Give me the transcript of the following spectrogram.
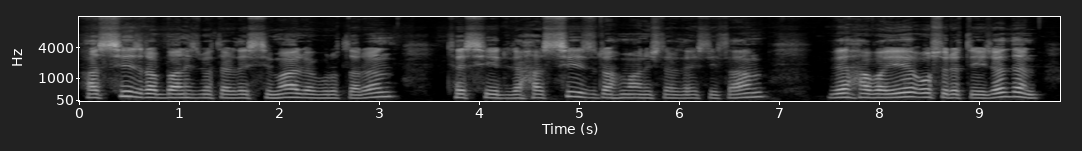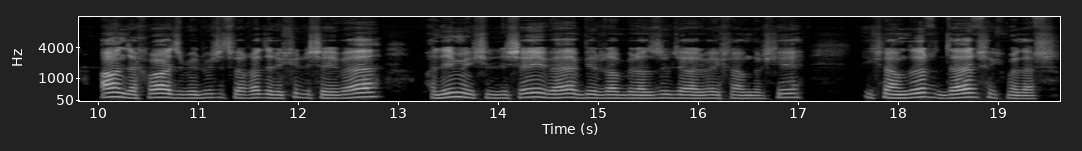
hassiz Rabbani hizmetlerde istimal ve bulutların teshiriyle, hassiz Rahman işlerde istihdam ve havayı o surette icat eden ancak vacibül vücut ve kaderi külli şey ve alim külli şey ve bir Rabbine zülcelal ve ikramdır ki ikramdır der hükmeder.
